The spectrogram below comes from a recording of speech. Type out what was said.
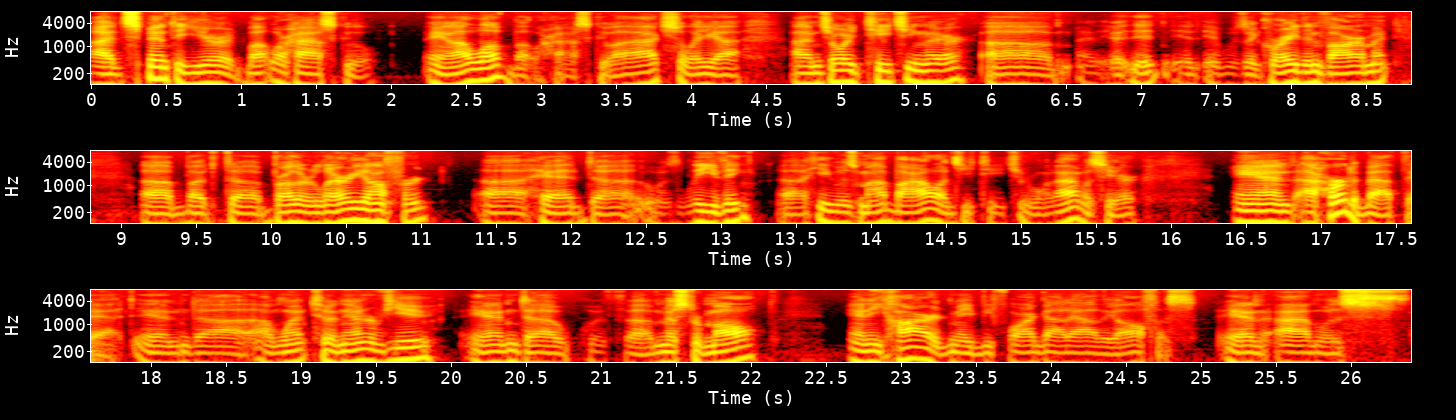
I'd spent a year at Butler High School, and I love Butler High School. I actually uh, I enjoyed teaching there. Uh, it, it, it, was a great environment. Uh, but uh, Brother Larry Umford uh, had uh, was leaving. Uh, he was my biology teacher when I was here, and I heard about that, and uh, I went to an interview and uh, with Mr. Mall, and he hired me before I got out of the office, and I was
